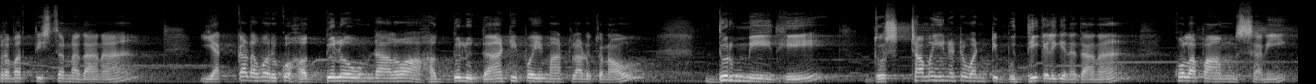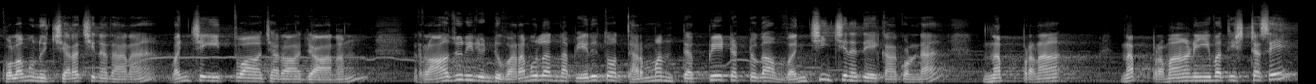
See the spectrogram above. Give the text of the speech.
ప్రవర్తిస్తున్నదానా ఎక్కడ వరకు హద్దులో ఉండాలో ఆ హద్దులు దాటిపోయి మాట్లాడుతున్నావు? దుర్మీధి దుష్టమైనటువంటి బుద్ధి కలిగిన దాన కులపాంసని కులమును చెరచిన దాన వంచయిత్వాచరాజానం రాజుని రెండు వరములన్న పేరుతో ధర్మం తప్పేటట్టుగా వంచినదే కాకుండా న ప్రణా న ప్రమాణీవతిష్టసే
